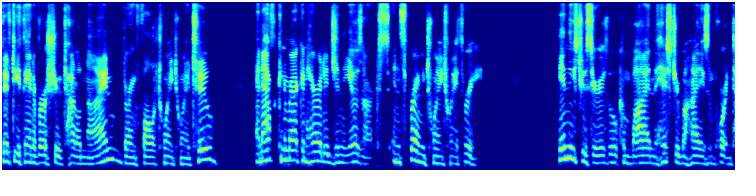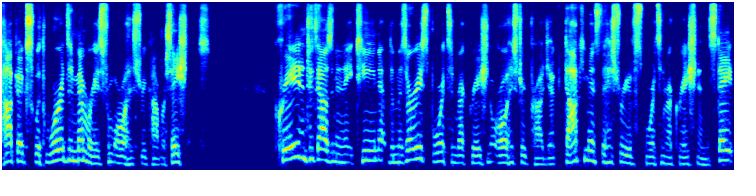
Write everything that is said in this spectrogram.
50th anniversary of Title IX during fall of 2022, and African American Heritage in the Ozarks in spring 2023. In these two series, we will combine the history behind these important topics with words and memories from oral history conversations. Created in 2018, the Missouri Sports and Recreation Oral History Project documents the history of sports and recreation in the state,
